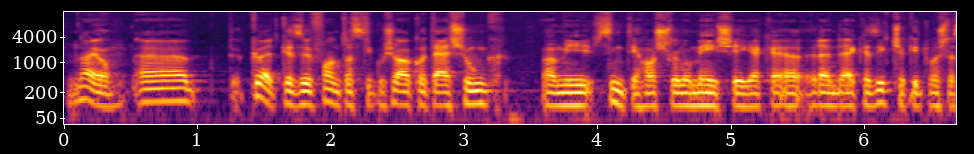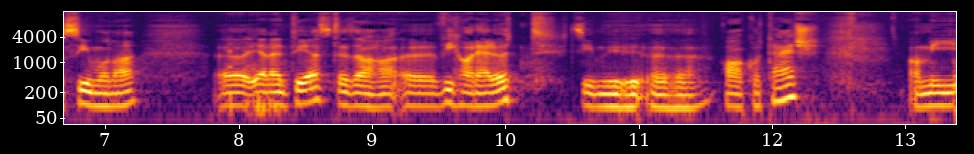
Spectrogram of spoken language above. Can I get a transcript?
Na jó, következő fantasztikus alkotásunk, ami szintén hasonló mélységekkel rendelkezik, csak itt most a színvonal jelenti ezt, ez a Vihar előtt című alkotás, ami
